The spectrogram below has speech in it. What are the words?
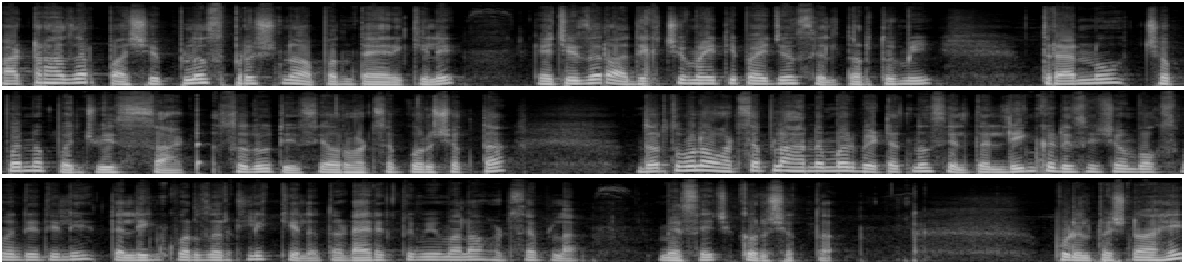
अठरा हजार पाचशे प्लस प्रश्न आपण तयार केले. याची जर अधिकची माहिती पाहिजे असेल तर तुम्ही त्र्याण्णव छप्पन्न पंचवीस साठ सदोतीस यावर व्हॉट्सअप करू शकता. जर तुम्हाला व्हॉट्सअपला हा नंबर भेटत नसेल तर लिंक डिस्क्रिप्शन बॉक्समध्ये दिली. त्या लिंकवर जर क्लिक केलं तर डायरेक्ट तुम्ही मला व्हॉट्सअपला मेसेज करू शकता. पुढील प्रश्न आहे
